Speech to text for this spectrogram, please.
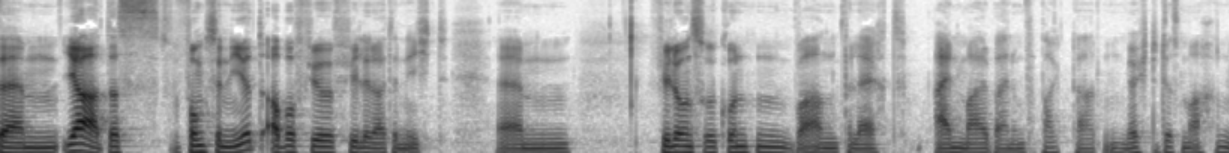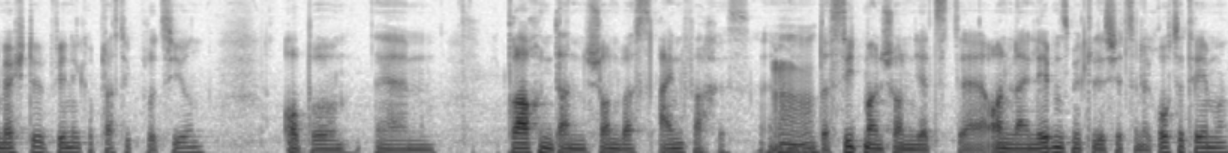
ähm, ja, das funktioniert, aber für viele Leute nicht. Ähm, viele unserer Kunden waren vielleicht einmal bei einem Verpacktladen, möchte das machen, möchte weniger Plastik produzieren aber ähm, brauchen dann schon was Einfaches. Ähm, mhm. Das sieht man schon jetzt. Äh, Online-Lebensmittel ist jetzt ein großes Thema,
